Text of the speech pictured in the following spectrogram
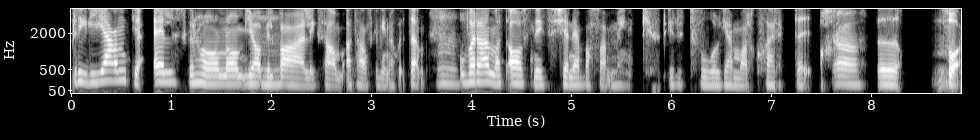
briljant, jag älskar honom, jag vill Mm. bara liksom att han ska vinna skiten. Mm. Och varannat avsnitt känner jag bara så här, men gud är du två år gammal, skärp dig. Åh, Ja. uh. Mm. Så.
